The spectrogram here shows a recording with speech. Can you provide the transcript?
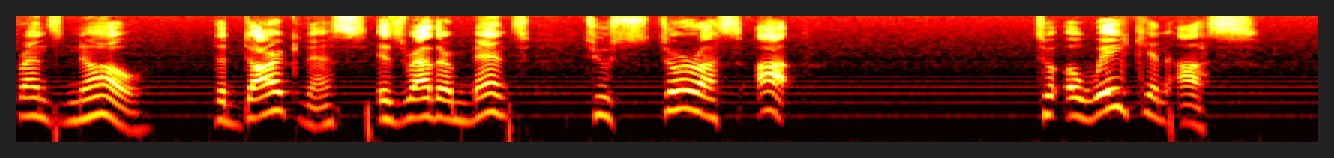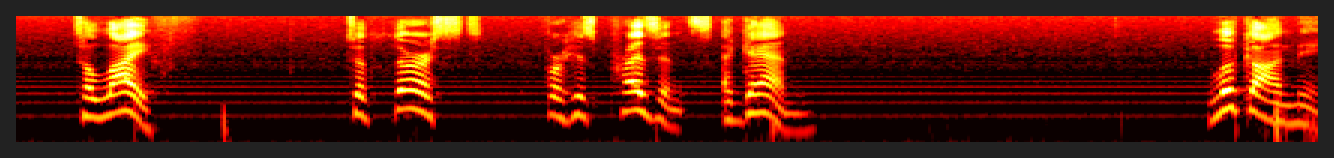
Friends, no. The darkness is rather meant to stir us up, to awaken us to life, to thirst for His presence again. Look on me,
